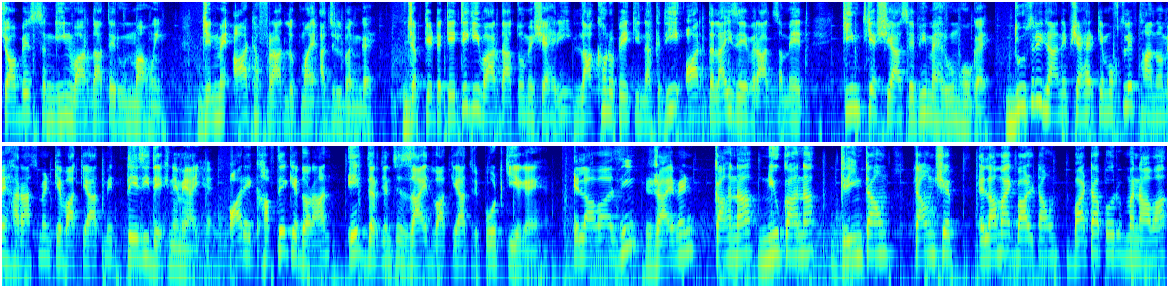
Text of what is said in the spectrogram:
24 संगीन वारदातें रूनमा हुई, जिनमें आठ अफराद लुकमाए अजल बन गए। जबकि डकैती की वारदातों में शहरी लाखों रुपए की नकदी और तलाई जेवरात समेत कीमती अशिया से भी महरूम हो गए। दूसरी जानब शहर के मुख्तलिफ़ थानों में हरासमेंट के वाकयात में तेज़ी देखने में आई है और एक हफ़्ते के दौरान एक दर्जन से जायद वाकयात रिपोर्ट किए गए हैं। इलावाजी Raiwind Kahna new Kahna green town township Allama Iqbal town, Batapur, Manawan,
